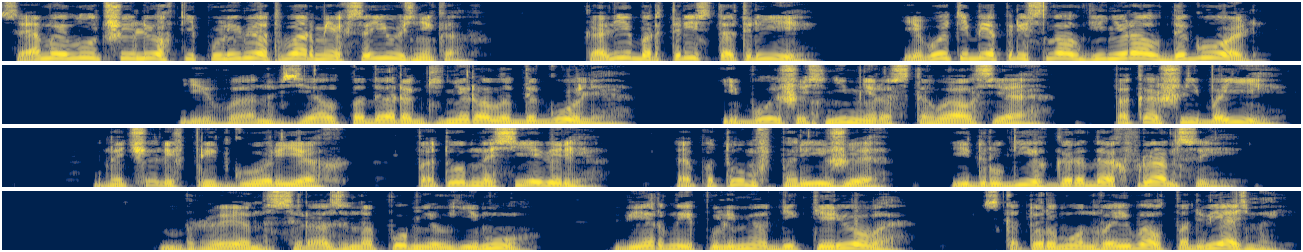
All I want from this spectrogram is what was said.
самый лучший легкий пулемет в армиях союзников! Калибр 303! Его тебе прислал генерал Деголь!» Иван взял подарок генерала Деголя и больше с ним не расставался, пока шли бои. Вначале в предгорьях, потом на севере, а потом в Париже и других городах Франции. Брен сразу напомнил ему верный пулемет Дегтярева, с которым он воевал под Вязьмой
